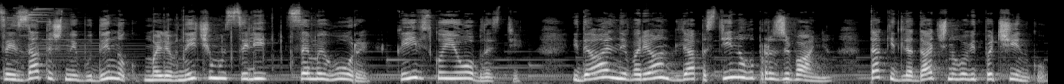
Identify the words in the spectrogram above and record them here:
Цей затишний будинок в мальовничому селі Семигори Київської області. Ідеальний варіант для постійного проживання, так і для дачного відпочинку.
